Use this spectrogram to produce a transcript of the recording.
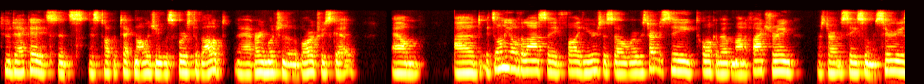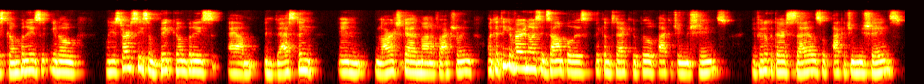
two decades since this type of technology was first developed, uh, very much in a laboratory scale. Um, and it's only over the last, say, five years or so where we're starting to see talk about manufacturing. We're starting to see some serious companies. You know, when you start to see some big companies um, investing in large scale manufacturing. Like I think a very nice example is Tech, who build packaging machines. If you look at their sales of packaging machines,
